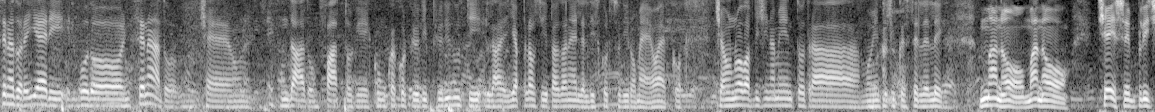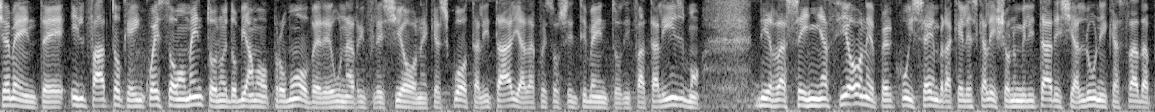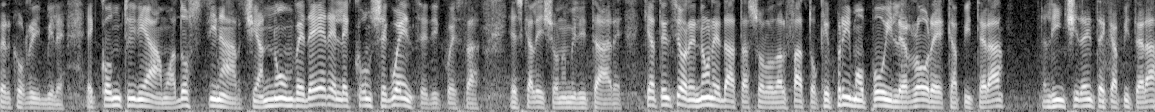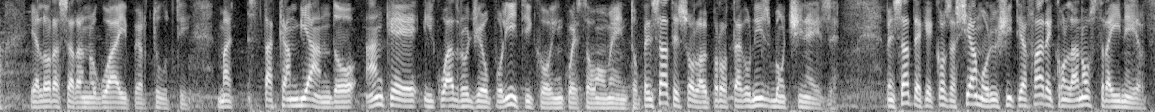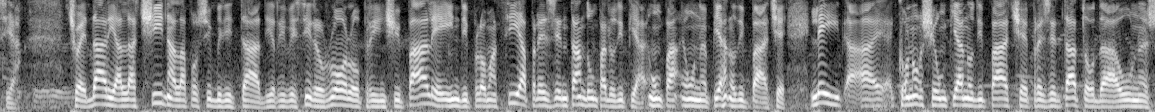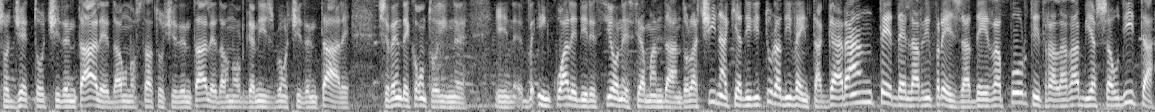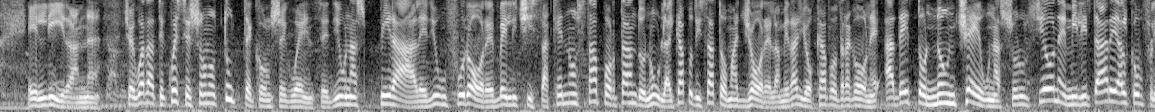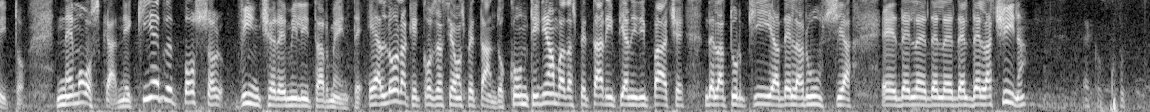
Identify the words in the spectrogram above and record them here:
Senatore, ieri il voto in Senato, c'è un, un, dato, un fatto che comunque ha colpito di più di tutti, la, gli applausi di Patanelli al discorso di Romeo, ecco, c'è un nuovo avvicinamento tra Movimento 5 Stelle e Lega? Ma no, ma no, c'è semplicemente il fatto che in questo momento noi dobbiamo promuovere una riflessione che scuota l'Italia da questo sentimento di fatalismo, di rassegnazione per cui sembra che l'escalation militare sia l'unica strada percorribile. E continuiamo ad ostinarci a non vedere le conseguenze di questa escalation militare che attenzione non è data solo dal fatto che prima o poi l'errore capiterà l'incidente capiterà e allora saranno guai per tutti, ma sta cambiando anche il quadro geopolitico in questo momento. Pensate solo al protagonismo cinese, pensate a che cosa siamo riusciti a fare con la nostra inerzia cioè dare alla Cina la possibilità di rivestire un ruolo principale in diplomazia presentando un, di un, un piano di pace. Lei eh, conosce un piano di pace presentato da un soggetto occidentale, da uno Stato occidentale, da un organismo occidentale, si rende conto in, in, in quale direzione stiamo andando. La Cina che addirittura diventa garante della ripresa dei rapporti tra l'Arabia Saudita e l'Iran. Cioè, Guardate, queste sono tutte conseguenze di una spirale, di un furore bellicista che non sta portando nulla. Il capo di Stato Maggiore, l'ammiraglio Capodragone, ha detto non c'è una soluzione militare al conflitto. Né Mosca né Kiev possono vincere militarmente. E allora che cosa stiamo aspettando? Continuiamo ad aspettare i piani di pace della Turchia, della Russia, e del, del, del, della Cina? Ecco,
